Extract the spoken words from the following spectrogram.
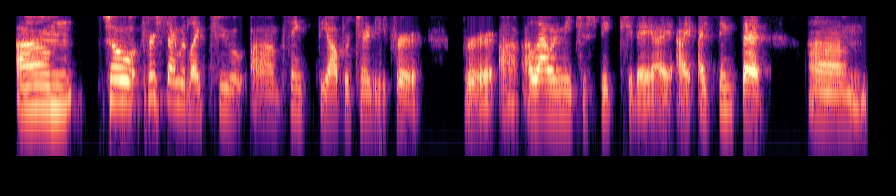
Um, so first I would like to uh, thank the opportunity for, for uh, allowing me to speak today. I, I, I think that um,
